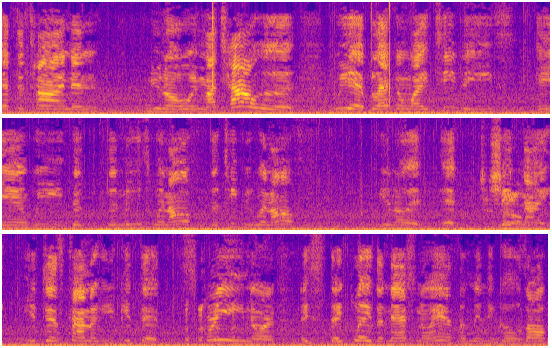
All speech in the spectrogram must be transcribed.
at the time, and you know, in my childhood, we had black and white TVs, and we the the news went off, the TV went off, you know, at, at Just midnight. It just kind of you get that screen, or they they play the national anthem, and it goes off.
